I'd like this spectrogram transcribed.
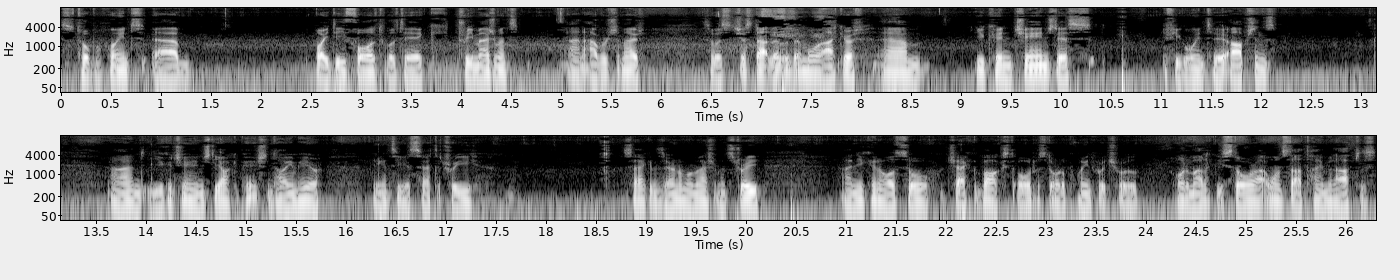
So topo point um, by default will take three measurements and average them out so it's just that little bit more accurate. Um, you can change this if you go into options and you can change the occupation time here. You can see it's set to 3 seconds there number measurements 3 and you can also check the box to auto store the point which will automatically store at once that time elapses.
